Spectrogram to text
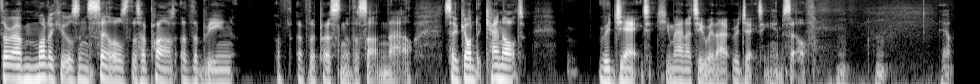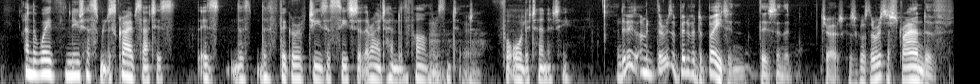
There are molecules and cells that are part of the being of, of the person of the Son now. So God cannot reject humanity without rejecting himself. Mm-hmm. Yeah. And the way the New Testament describes that is is the the figure of Jesus seated at the right hand of the Father, mm, isn't it? Yeah. For all eternity. And it is I mean there is a bit of a debate in this in the church because of course there is a strand of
